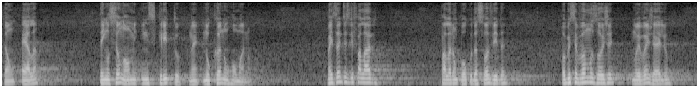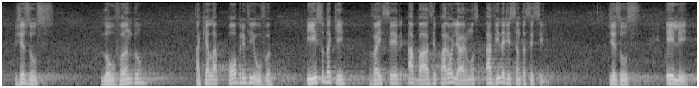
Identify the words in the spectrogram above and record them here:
Então, ela tem o seu nome inscrito né, no cânon romano. Mas antes de falar, falar um pouco da sua vida, observamos hoje no Evangelho Jesus louvando aquela pobre viúva. E isso daqui vai ser a base para olharmos a vida de Santa Cecília. Jesus, ele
